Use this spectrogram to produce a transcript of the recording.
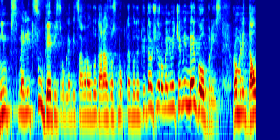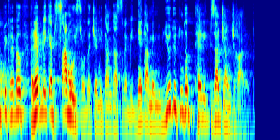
მიმფსმელი ცუგების რომლებიც რომელიც სამრაუდოდ არასდროს მოხდებოდა თვითონში რომელიმე ჩემი მეგობრის რომელიც დაუფიქრებელ რეპლიკებს წამოისროდა ჩემი თანდასწრებით. ნეტა მე მივდიოდი თუნდაც თელი გზა ჯანჯღარებდეს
